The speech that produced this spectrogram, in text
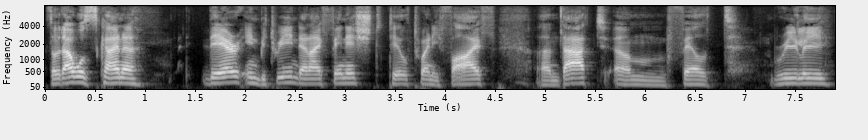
So that was kind of there in between. Then I finished till 25, and that um, felt really,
